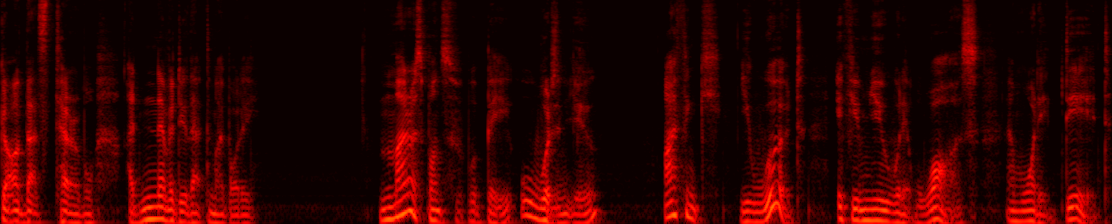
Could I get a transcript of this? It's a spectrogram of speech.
God, that's terrible. I'd never do that to my body. My response would be, wouldn't you? I think you would if you knew what it was and what it did,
